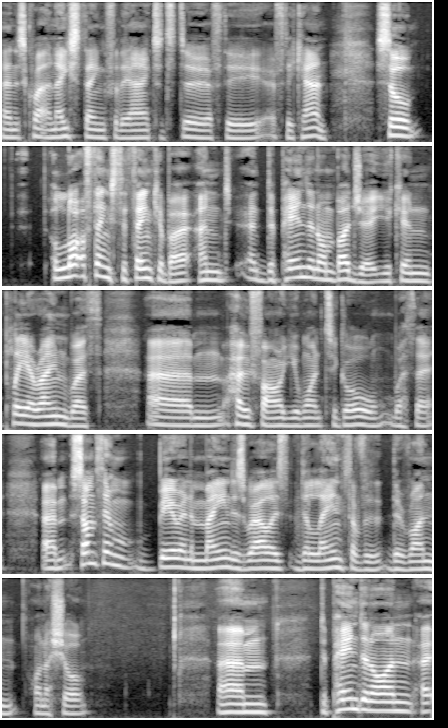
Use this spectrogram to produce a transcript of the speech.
and it's quite a nice thing for the actor to do if they if they can. So a lot of things to think about, and, and depending on budget, you can play around with um, how far you want to go with it. Um, something bearing in mind as well is the length of the, run on a show. Um, depending on uh,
